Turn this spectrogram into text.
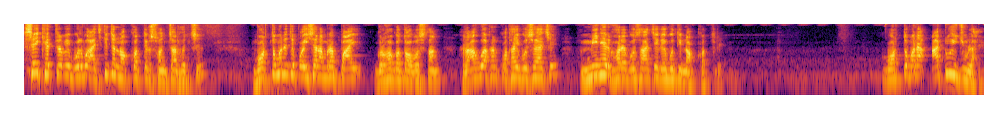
সেই ক্ষেত্রে আমি বলব, আজকে যে নক্ষত্রের সঞ্চার হচ্ছে, বর্তমানে যে পয়সা আমরা পাই গ্রহগত অবস্থান, রাহু এখন কোথায় বসে আছে, মিনের ঘরে বসে আছে রেবতী নক্ষত্রে। বর্তমানে আটই জুলাই।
